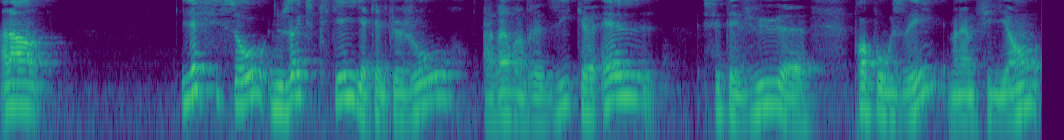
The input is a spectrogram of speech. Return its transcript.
Alors, le CISO nous a expliqué il y a quelques jours, avant vendredi, qu'elle s'était vue euh, proposer, Mme Filion,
